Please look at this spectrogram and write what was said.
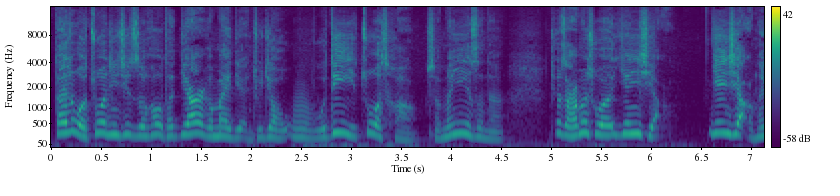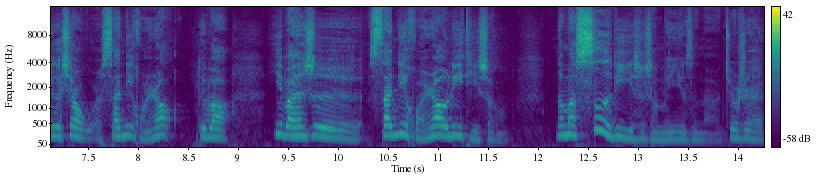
但是我坐进去之后，它第二个卖点就叫五 D 座舱，什么意思呢？就咱们说音响，音响那个效果，三 D 环绕，对吧？一般是三 D 环绕立体声。那么四 D 是什么意思呢？就是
